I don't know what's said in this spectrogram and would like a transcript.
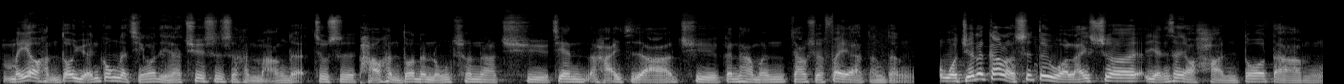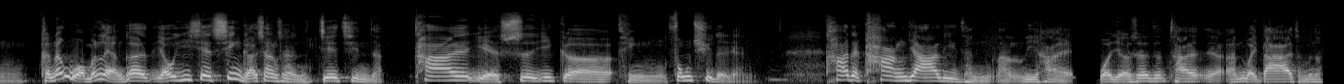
没有很多员工的情况底下，确实是很忙的，就是跑很多的农村啊，去见孩子啊，去跟他们交学费啊等等。我觉得高老师对我来说，人生有很多的，可能我们两个有一些性格上是很接近的。他也是一个挺风趣的人，他的抗压力很很厉害。我有时候他很伟大什么的，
